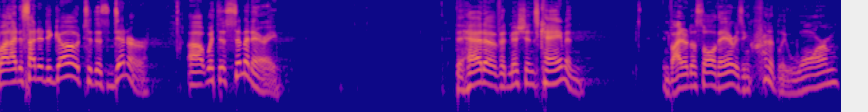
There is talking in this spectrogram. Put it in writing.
But I decided to go to this dinner uh, with this seminary. The head of admissions came and invited us all there. It was incredibly warm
